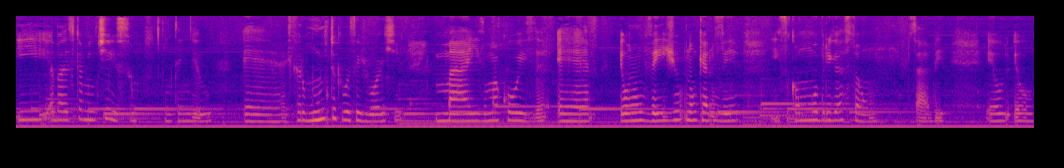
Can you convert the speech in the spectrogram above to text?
E é basicamente isso, entendeu? É, espero muito que vocês gostem, mas uma coisa é eu não vejo, não quero ver isso como uma obrigação, sabe? Eu, eu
